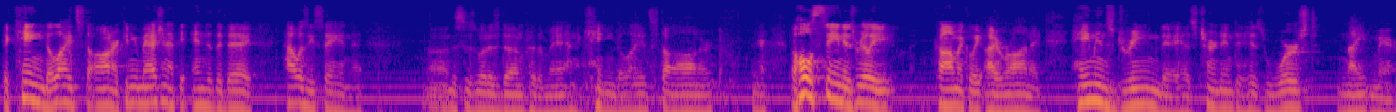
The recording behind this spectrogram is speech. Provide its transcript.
the king delights to honor. Can you imagine at the end of the day? How is he saying that? Uh, this is what is done for the man the king delights to honor. The whole scene is really comically ironic. Haman's dream day has turned into his worst nightmare.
